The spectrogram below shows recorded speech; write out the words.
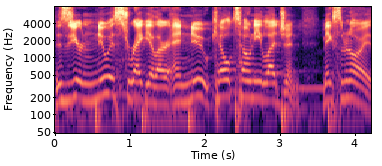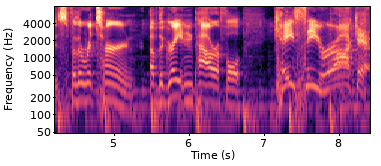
This is your newest regular and new Kill Tony legend. Make some noise for the return of the great and powerful Casey Rocket.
